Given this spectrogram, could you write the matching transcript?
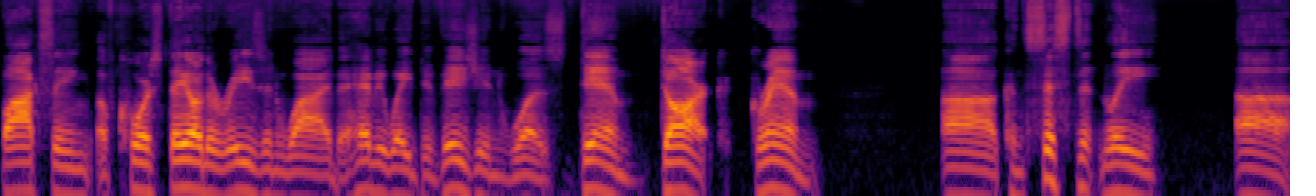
boxing. Of course, they are the reason why the heavyweight division was dim, dark, grim, uh, consistently uh,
